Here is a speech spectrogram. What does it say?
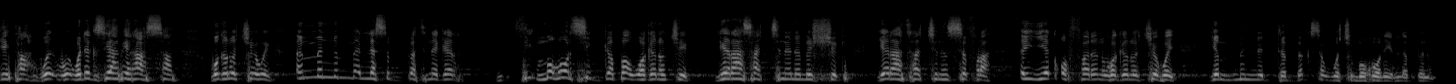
ጌታ ወደ እግዚአብሔር ሀሳብ ወገኖቼ ሆይ የምንመለስበት ነገር መሆን ሲገባ ወገኖቼ የራሳችንን ምሽግ የራሳችንን ስፍራ እየቆፈርን ወገኖቼ ሆይ የምንደበቅ ሰዎች መሆን የለብንም።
